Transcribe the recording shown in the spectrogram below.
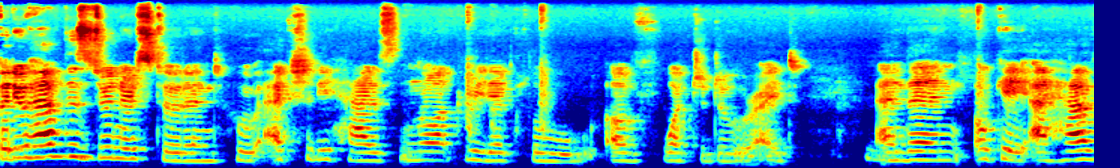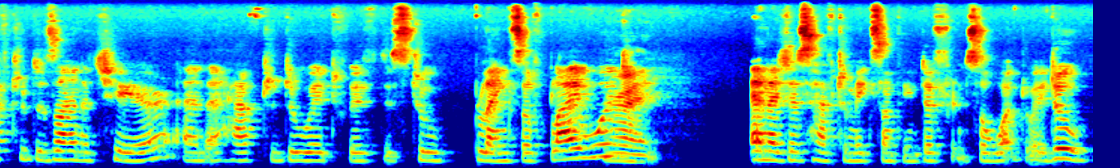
but you have this junior student who actually has not really a clue of what to do, right? And then, okay, I have to design a chair, and I have to do it with these two planks of plywood Right. And I just have to make something different. So what do I do?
